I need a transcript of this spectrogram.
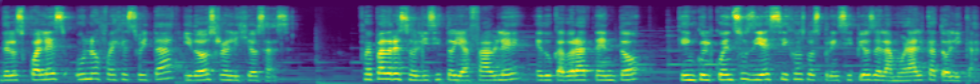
de los cuales uno fue jesuita y dos religiosas. Fue padre solícito y afable, educador atento, que inculcó en sus diez hijos los principios de la moral católica.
